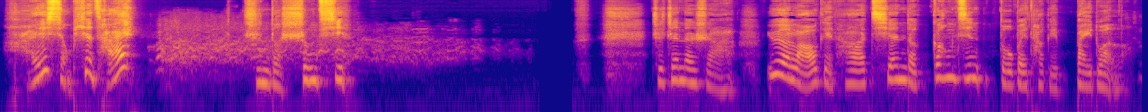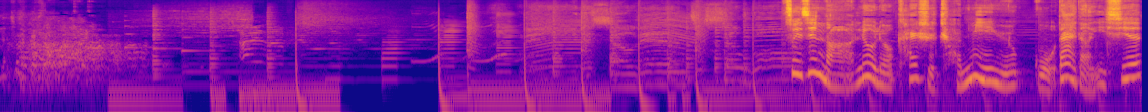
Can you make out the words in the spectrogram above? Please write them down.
还想骗财？”真的生气，这真的是啊！月老给他牵的钢筋都被他给掰断了。最近呢，六六开始沉迷于古代的一些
